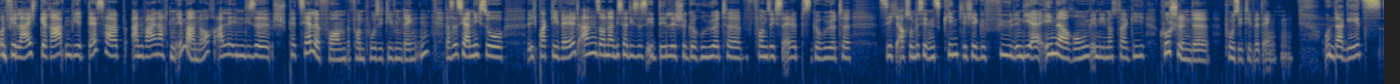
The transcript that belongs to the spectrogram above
Und vielleicht geraten wir deshalb an Weihnachten immer noch alle in diese spezielle Form von positivem Denken. Das ist ja nicht so, ich pack die Welt an, sondern ist ja dieses idyllische, gerührte, von sich selbst gerührte, sich auch so ein bisschen ins kindliche Gefühl, in die Erinnerung, in die Nostalgie kuschelnde positive Denken. Und da geht's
